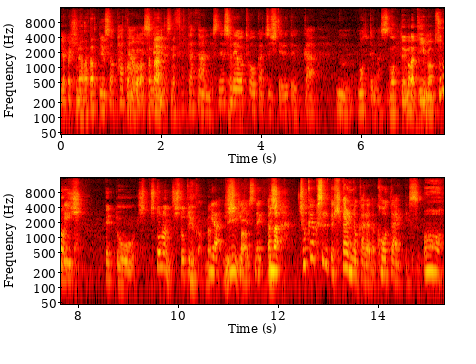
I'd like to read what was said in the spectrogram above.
やっぱりひな形っていう言葉がーンですね。パターンですね。パターンですね。それを統括しているというか、うん、持ってます。持っているのがディーバー、うんそれはえっとひ人なんです。人というかないや意識ですね。あまあ直訳すると光の体光体です、あ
